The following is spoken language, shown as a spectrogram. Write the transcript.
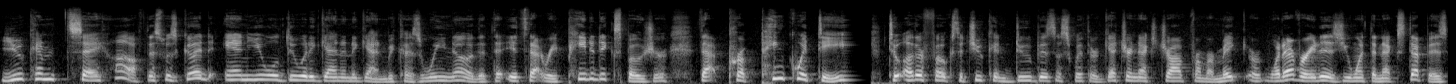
you can say, oh, this was good, and you will do it again and again because we know that the, it's that repeated exposure, that propinquity to other folks that you can do business with or get your next job from or make or whatever it is you want the next step is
